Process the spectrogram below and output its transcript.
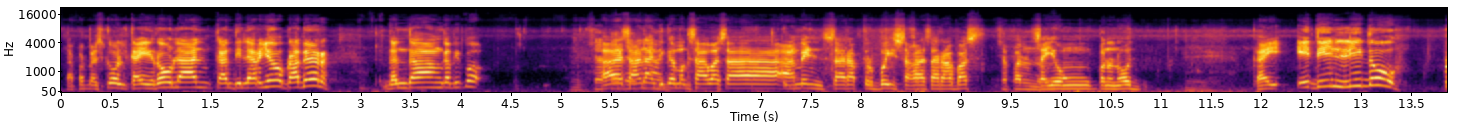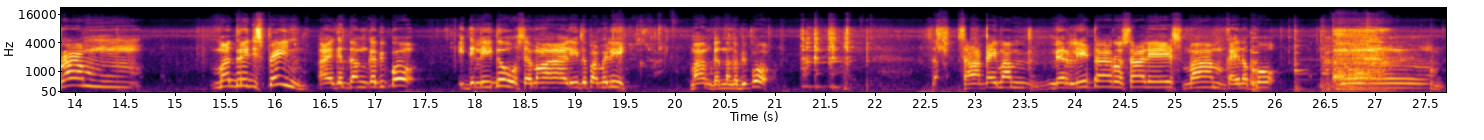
dapat pa school, kay Roland Candelario, brother. Gandang gabi po. Ah, sa sana hindi ka magsawa sa amin, sa Raptor Boys, saka sa Rabas, Sa panunod. sa iyong panonood. Kay Edin Lido from Madrid, Spain. Ay, gandang gabi po. Edin Lido sa mga Lido family. Ma'am, gandang gabi po. Sa, saka kay Ma'am Merlita Rosales, Ma'am, kayo na po. Yung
